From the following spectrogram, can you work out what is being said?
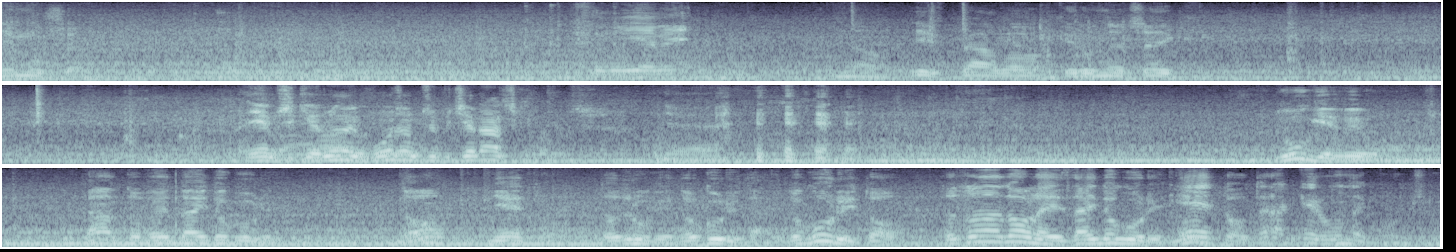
Nie muszę. Hamujemy. No. I w prawo, kieruneczek. Nie wiem, czy kierunek włożam, czy wycieraczki też. Nie. Długie było. Tam to daj do góry. No, nie to. To drugie, do góry daj. Do góry to. To co na dole jest, daj do góry. Nie to, teraz kierunek włączyłeś.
